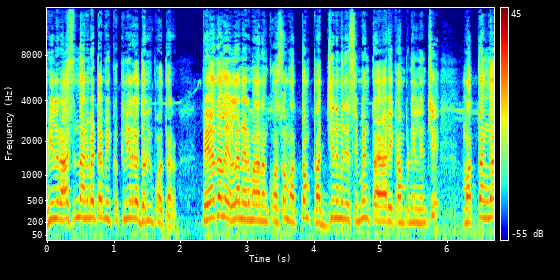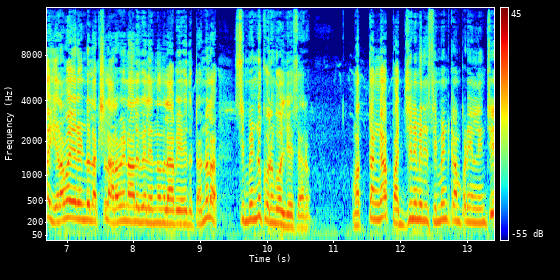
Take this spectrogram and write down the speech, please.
వీళ్ళు రాసిన దాన్ని బట్టే మీకు క్లియర్గా దొరికిపోతారు. పేదల ఇళ్ళ నిర్మాణం కోసం మొత్తం పద్దెనిమిది సిమెంట్ తయారీ కంపెనీల నుంచి మొత్తంగా ఇరవై రెండు లక్షల అరవై నాలుగు వేల ఎనిమిది వందల యాభై ఐదు టన్నుల సిమెంట్ను కొనుగోలు చేశారు. మొత్తంగా పద్దెనిమిది సిమెంట్ కంపెనీల నుంచి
